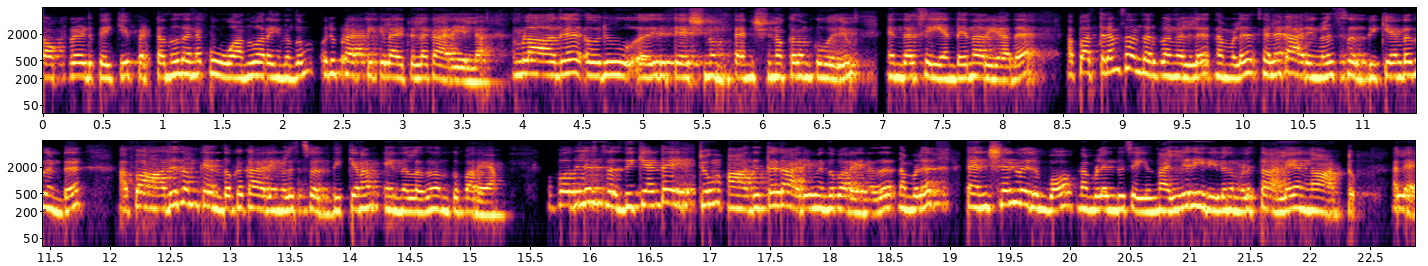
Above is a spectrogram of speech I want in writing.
ഡോക്ടറെ അടുത്തേക്ക് പെട്ടെന്ന് തന്നെ പോവാന്ന് പറയുന്നതും ഒരു പ്രാക്ടിക്കൽ ആയിട്ടുള്ള കാര്യമല്ല. നമ്മൾ ആകെ ഒരു ഇറിറ്റേഷനും ടെൻഷനും ഒക്കെ നമുക്ക് വരും. എന്താ ചെയ്യേണ്ടതെന്ന് അറിയാതെ. അപ്പൊ അത്തരം സന്ദർഭങ്ങളിൽ നമ്മൾ ചില കാര്യങ്ങൾ ശ്രദ്ധിക്കേണ്ടതുണ്ട്. അപ്പൊ ആദ്യം നമുക്ക് എന്തൊക്കെ കാര്യങ്ങൾ ശ്രദ്ധിക്കണം എന്നുള്ളത് നമുക്ക് പറയാം. അപ്പൊ അതിൽ ശ്രദ്ധിക്കേണ്ട ഏറ്റവും ആദ്യത്തെ കാര്യം എന്ന് പറയുന്നത് നമ്മൾ ടെൻഷൻ വരുമ്പോൾ നമ്മൾ എന്ത് ചെയ്യും? നല്ല രീതിയിൽ നമ്മൾ തലയങ്ങ് ആട്ടും അല്ലെ?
